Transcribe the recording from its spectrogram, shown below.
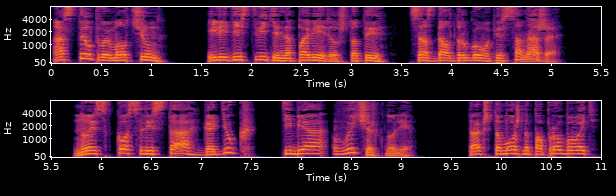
остыл твой молчун или действительно поверил, что ты создал другого персонажа, но из кос-листа «Гадюк» тебя вычеркнули, так что можно попробовать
